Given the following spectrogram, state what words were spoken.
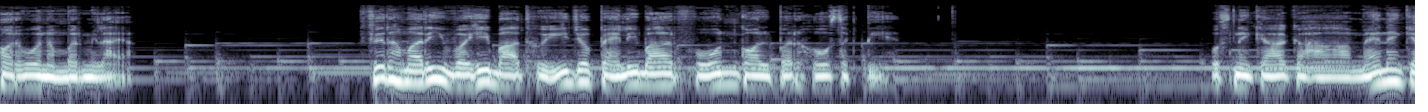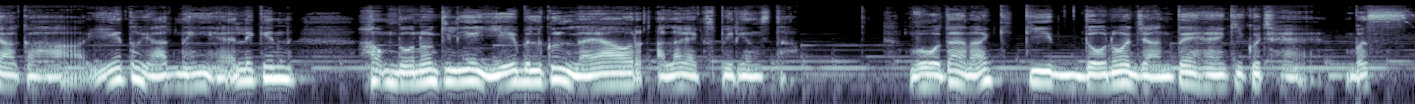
और वो नंबर मिलाया। फिर हमारी वही बात हुई जो पहली बार फ़ोन कॉल पर हो सकती है। उसने क्या कहा मैंने क्या कहा ये तो याद नहीं है लेकिन हम दोनों के लिए ये बिल्कुल नया और अलग एक्सपीरियंस था। वो होता है ना कि, कि दोनों जानते हैं कि कुछ है बस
